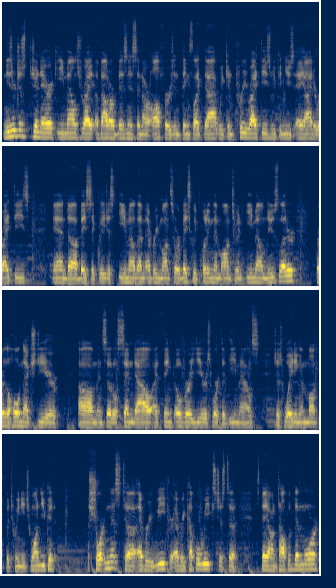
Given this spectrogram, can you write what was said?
And these are just generic emails, right, about our business and our offers and things like that. We can pre-write these, we can use AI to write these and uh, basically just email them every month. So we're basically putting them onto an email newsletter for the whole next year. Um, and so it'll send out, I think, over a year's worth of emails, just waiting a month between each one. You could shorten this to every week or every couple weeks just to stay on top of them more.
